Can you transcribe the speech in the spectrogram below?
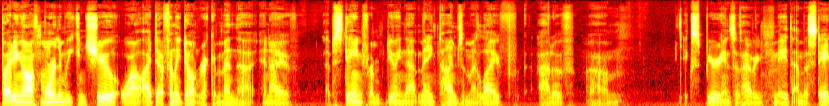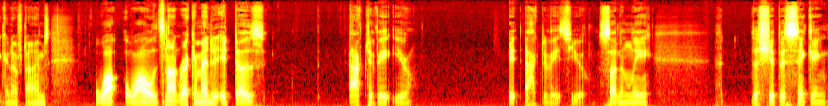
biting off more than we can chew, while I definitely don't recommend that, and I have abstained from doing that many times in my life out of um, experience of having made that mistake enough times. While while it's not recommended, it does activate you. It activates you. Suddenly, the ship is sinking.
